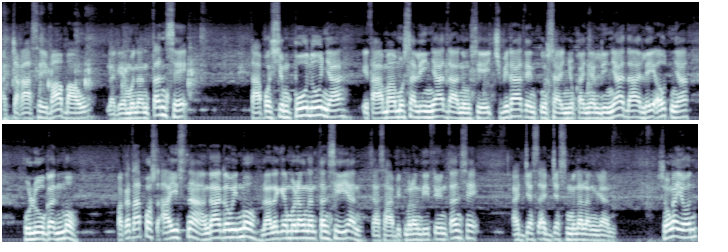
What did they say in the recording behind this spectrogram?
at saka sa ibabaw, lagay mo ng tansi, tapos yung puno niya, itama mo sa linyada nung CHB natin kung saan yung kanyang linyada, layout niya, hulugan mo. Pagkatapos, ayos na. Ang gagawin mo, lalagyan mo lang ng tansi yan. Sasabit mo lang dito yung tansi. Adjust-adjust mo na lang yan. So ngayon,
